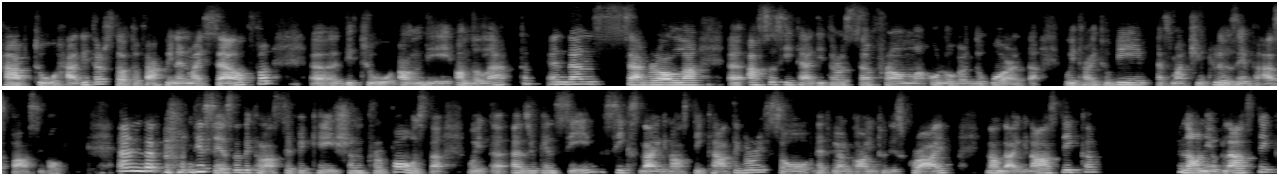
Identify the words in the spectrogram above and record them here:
have two editors, Dr. Faquin and myself, uh, the two on the on the left, and then several uh, associate editors from all over the world. We try to be as much inclusive as possible. And this is the classification proposed with, as you can see, six diagnostic categories, so that we are going to describe non-diagnostic, non-neoplastic,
